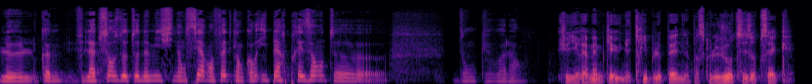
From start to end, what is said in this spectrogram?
Le, comme l'absence d'autonomie financière, en fait, qui est encore hyper présente. Euh, donc euh, voilà. Je dirais même qu'il y a eu une triple peine parce que le jour de ses obsèques,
